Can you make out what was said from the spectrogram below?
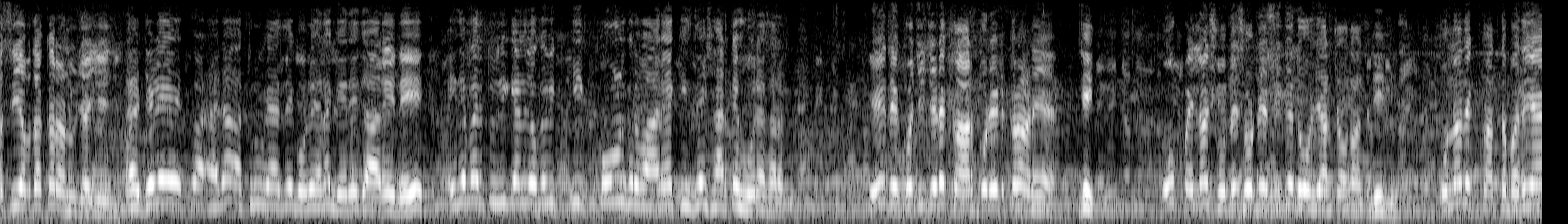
ਅਸੀਂ ਆਪਦਾ ਘਰਾਂ ਨੂੰ ਜਾਈਏ ਜੀ। ਜਿਹੜੇ ਹੈ ਨਾ ਅਥਰੂ ਗੈਸ ਦੇ ਗੋਲੇ ਹੈ ਨਾ ਗੇਰੇ ਜਾ ਰਹੇ ਨੇ ਇਹਦੇ ਬਾਰੇ ਤੁਸੀਂ ਕਹਿਣਾ ਚਾਹੋਗੇ ਵੀ ਕੀ ਕੌਣ ਕਰਵਾ ਰਿਹਾ ਕਿਸ ਦੇ ਸ਼ਰ ਤੇ ਹੋ ਰਿਹਾ ਸਾਰਾ ਕੁਝ ਇਹ ਦੇਖੋ ਜੀ ਜਿਹੜੇ ਕਾਰਪੋਰੇਟ ਘਰਾਣੇ ਆ ਜੀ। ਉਹ ਪਹਿਲਾਂ ਛੋਟੇ ਛੋਟੇ ਸੀਗੇ 2014 ਚ। ਜੀ, ਜੀ। ਉਹਨਾਂ ਦੇ ਕੱਦ ਵਧੇ ਆ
